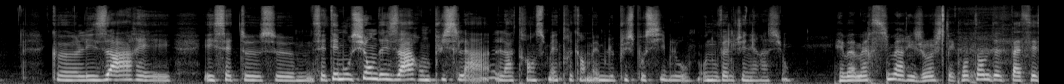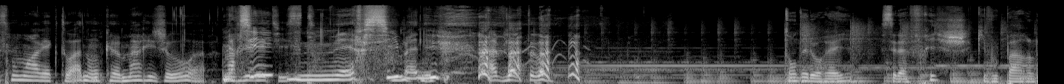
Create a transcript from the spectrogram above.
que les arts et, cette, cette émotion des arts, on puisse la, transmettre quand même le plus possible aux, nouvelles générations. Eh ben merci Marie-Jo, j'étais contente de passer ce moment avec toi. Donc euh, Marie-Jo, euh, merci. Merci Manu. à bientôt. Tendez l'oreille, c'est la friche qui vous parle.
